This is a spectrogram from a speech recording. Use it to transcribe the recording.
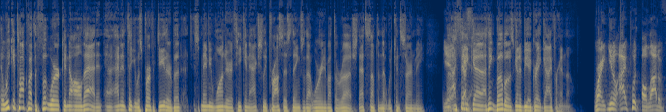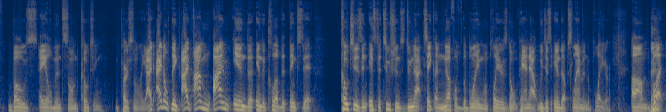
and we can talk about the footwork and all that. And, and, I didn't think it was perfect either, but it just made me wonder if he can actually process things without worrying about the rush. That's something that would concern me. Yeah, I think uh, I think Bobo is going to be a great guy for him, though. Right. You know, I put a lot of Bo's ailments on coaching personally. I, I don't think I, I'm I'm in the in the club that thinks that coaches and institutions do not take enough of the blame when players don't pan out. We just end up slamming the player. Um, But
